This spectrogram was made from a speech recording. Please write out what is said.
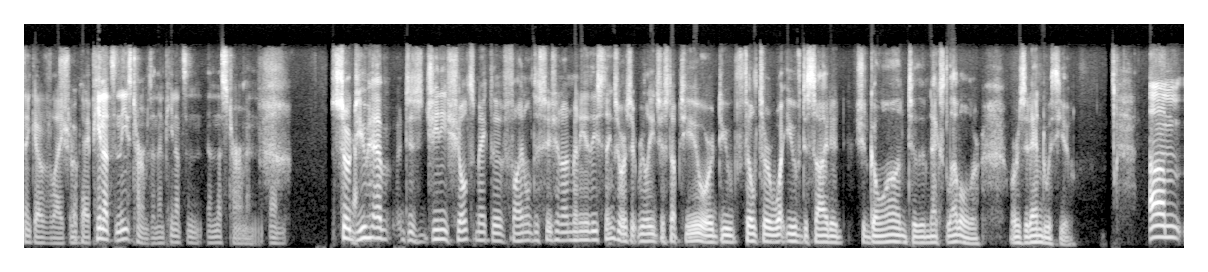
think of like Sure. okay, peanuts in these terms, and then peanuts in, in this term, and and So do you have does Jeannie Schulz make the final decision on many of these things or is it really just up to you or do you filter what you've decided should go on to the next level or or does it end with you? Um,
